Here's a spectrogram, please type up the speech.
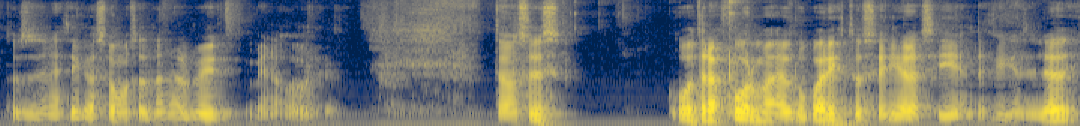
Entonces en este caso vamos a tener B menos W. Entonces otra forma de agrupar esto sería la siguiente. Fíjense, ya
